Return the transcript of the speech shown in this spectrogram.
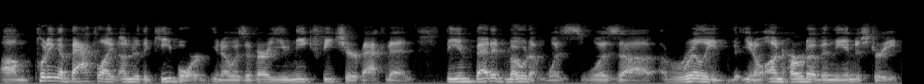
Um, putting a backlight under the keyboard, you know, was a very unique feature back then. The embedded modem was was uh, really, you know, unheard of in the industry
